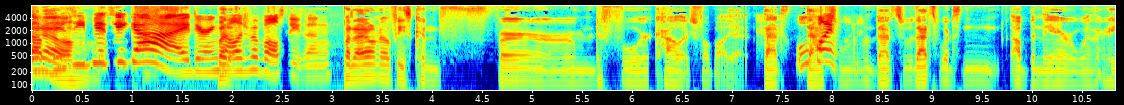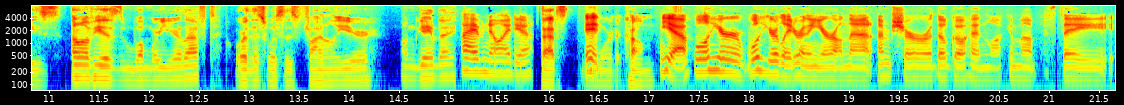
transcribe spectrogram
Oh, a busy, busy guy during But- college football season. But I don't know if he's confirmed for college football yet. That's We'll that's find- that's that's what's up in the air. Whether he's I don't know if he has one more year left or this was his final year on game day. I have no idea. That's It- more to come. Yeah, we'll hear we'll hear later in the year on that. I'm sure they'll go ahead and lock him up if they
